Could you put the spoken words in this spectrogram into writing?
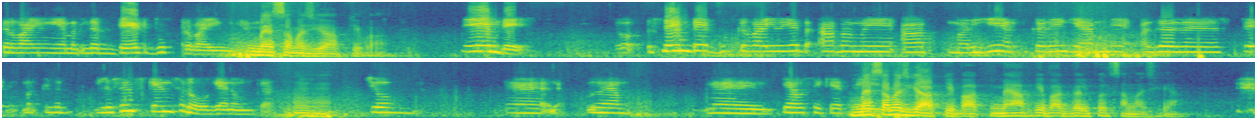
کروائی ہوئی ہے مطلب ڈیٹ بک کروائی ہوئی ہے۔ میں سمجھ گیا آپ کی بات۔ Same date same date book کروائی ہوئی ہے تو اب ہمیں آپ ہماری یہ عرض کریں کہ ہم نے اگر مطلب لائسنس کینسل ہو گیا نا ان کا جو کیا اسے کہتے میں سمجھ گیا آپ کی بات میں آپ کی بات بالکل سمجھ گیا۔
